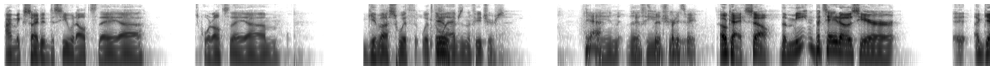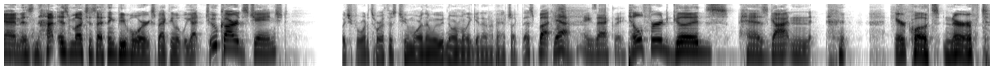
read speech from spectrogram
I'm excited to see what else they uh what else they um give us with with the labs and the futures Yeah, in the it's, future. it's pretty sweet. Okay, so the meat and potatoes here eh, again is not as much as I think people were expecting, but we got two cards changed, which for what it's worth is two more than we would normally get on a patch like this. But Yeah, exactly. Pilfered Goods has gotten air quotes nerfed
